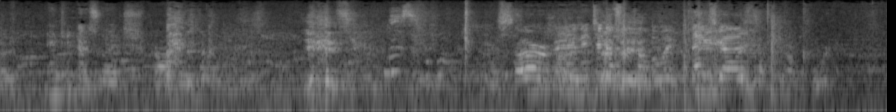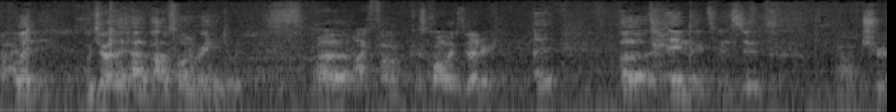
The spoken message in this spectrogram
Alright. Nintendo Switch, probably. Yes. yes, Sir, man, Nintendo That's Switch it. all the way. Thanks, guys. I'm bored. Wendy, would you rather have iPhone or Android? Uh, iPhone, because quality's better. Alright. Uh, and expensive. Oh, true.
